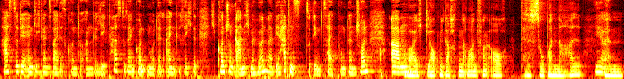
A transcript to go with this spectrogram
Hast du dir endlich dein zweites Konto angelegt? Hast du dein Kontenmodell eingerichtet? Ich konnte schon gar nicht mehr hören, weil wir hatten es zu dem Zeitpunkt dann schon. Ähm, Aber ich glaube, wir dachten am Anfang auch, das ist so banal. Ja. Ähm,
